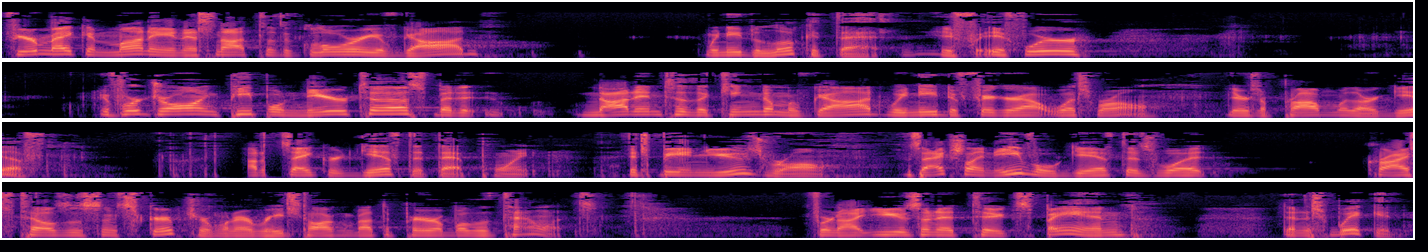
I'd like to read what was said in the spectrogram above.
If you're making money and it's not to the glory of God, we need to look at that. If, if we're, if we're drawing people near to us, but it, not into the kingdom of God, we need to figure out what's wrong. There's a problem with our gift. Not a sacred gift at that point. It's being used wrong. It's actually an evil gift is what Christ tells us in scripture whenever he's talking about the parable of the talents. If we're not using it to expand, then it's wicked.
